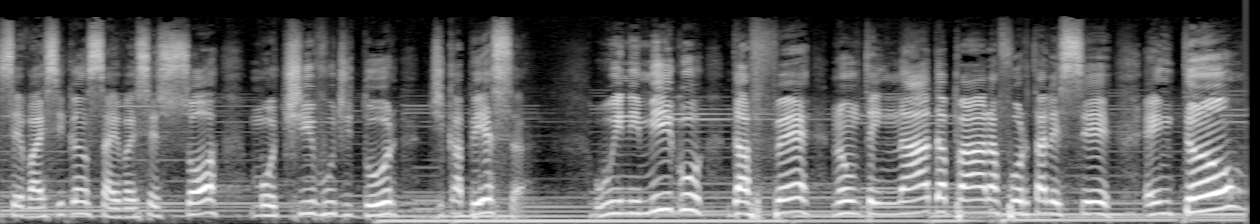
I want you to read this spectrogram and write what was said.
você vai se cansar e vai ser só motivo de dor de cabeça. O inimigo da fé não tem nada para fortalecer. Então,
